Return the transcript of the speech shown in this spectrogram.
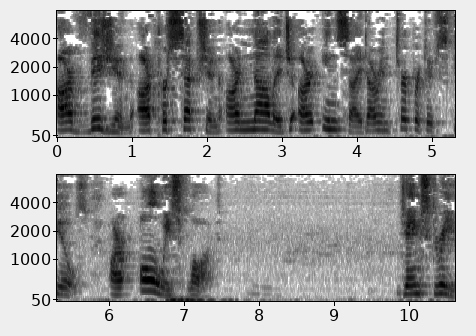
our vision, our perception, our knowledge, our insight, our interpretive skills are always flawed. James 3,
